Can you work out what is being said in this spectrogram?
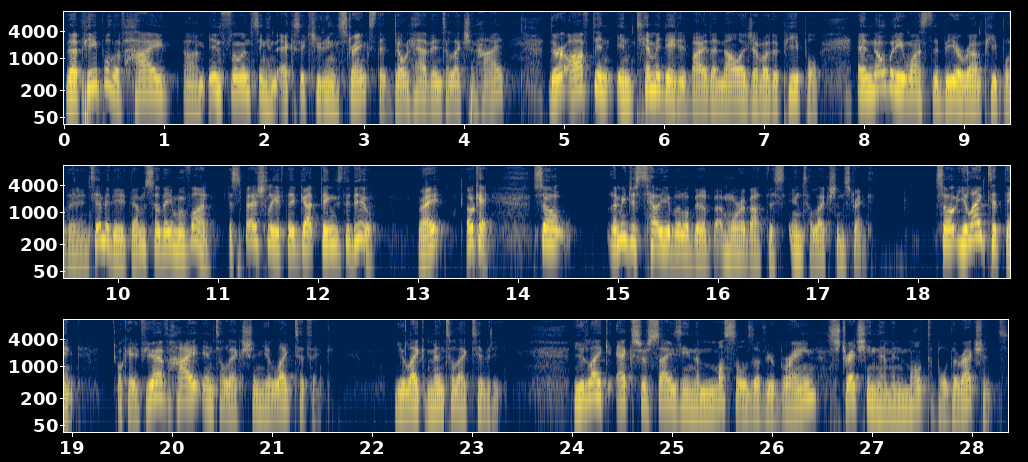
that people of high um, influencing and executing strengths that don't have intellection high, they're often intimidated by the knowledge of other people. And nobody wants to be around people that intimidate them, so they move on, especially if they've got things to do, right? Okay, so let me just tell you a little bit more about this intellection strength. So, you like to think. Okay, if you have high intellection, you like to think. You like mental activity. You like exercising the muscles of your brain, stretching them in multiple directions.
